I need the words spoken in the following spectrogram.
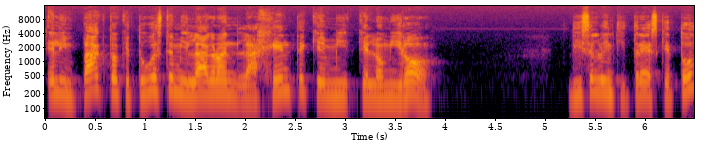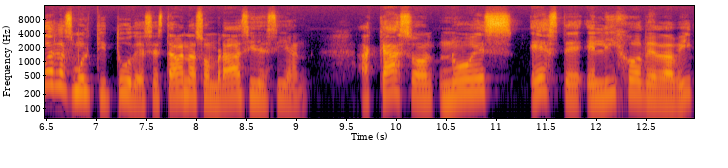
el impacto que tuvo este milagro en la gente que, que lo miró. Dice el 23, que todas las multitudes estaban asombradas y decían, ¿acaso no es este el hijo de David?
